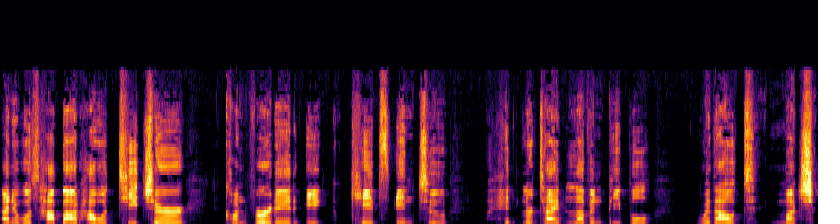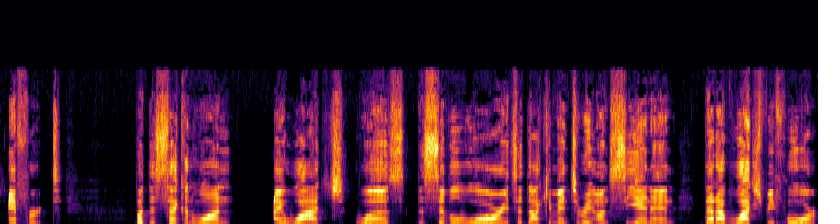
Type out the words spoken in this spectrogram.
and it was about how a teacher converted a kids into Hitler type loving people without much effort." But the second one I watched was The Civil War. It's a documentary on CNN that I've watched before,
